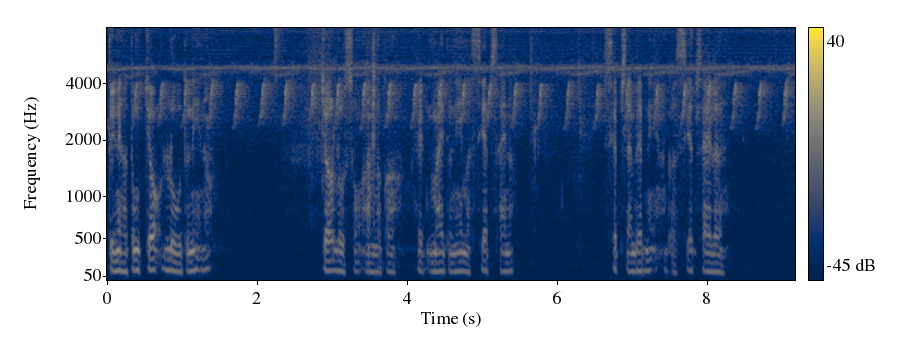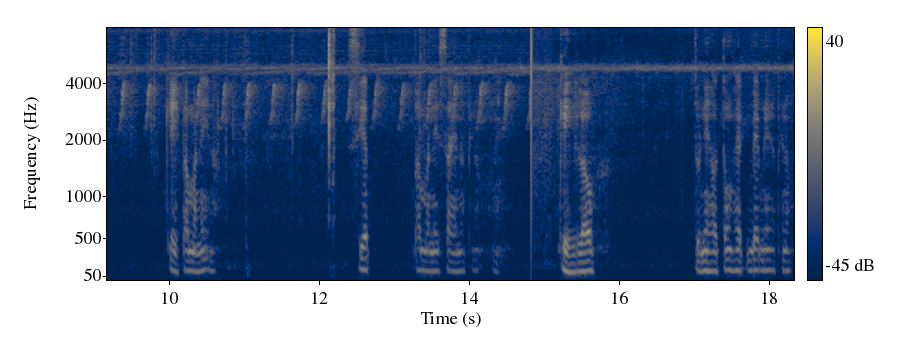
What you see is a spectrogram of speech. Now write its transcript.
ตัวนี้เราต้องเจาะรูตัวนี้เนาะเจาะรูสองอันแล้วก็เห็ดไม้ตัวนี้มาเสียบใส่เนาะเสียบใส่แบบนี้แล้วก็เสียบใส่เลยโอเคประมาณนี้เนาะเสียบประมาณนี้ใส่นะพี่น้องโอเคเราตัวนี้เราต้องเห็ดแบบนี้นะพี่น้อง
